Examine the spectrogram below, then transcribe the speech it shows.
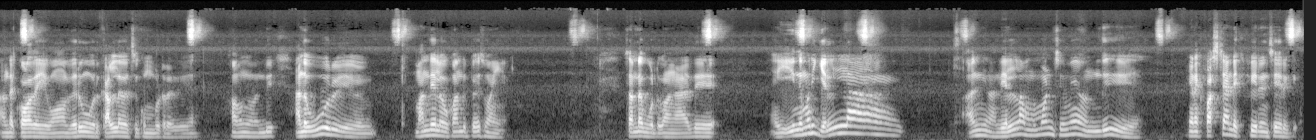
அந்த குலதெய்வம் வெறும் ஒரு கல்லை வச்சு கும்பிடுறது அவங்க வந்து அந்த ஊர் மந்தையில் உட்காந்து பேசுவாங்க. சண்டை போட்டுக்குவாங்க. அது இந்த மாதிரி எல்லா அது அது எல்லா மூமெண்ட்ஸுமே வந்து எனக்கு ஃபஸ்ட் ஹேண்ட் எக்ஸ்பீரியன்ஸே இருக்குது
